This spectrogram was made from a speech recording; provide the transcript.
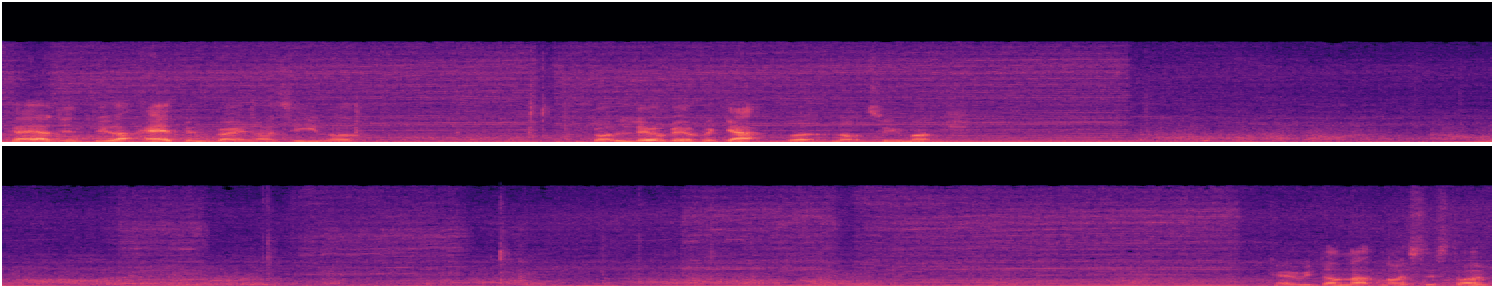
okay, I didn't do that hairpin very nice either. Got a little bit of a gap, but not too much. Okay, we've done that nice this time.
